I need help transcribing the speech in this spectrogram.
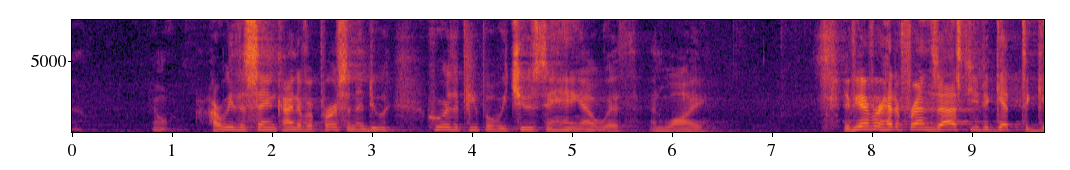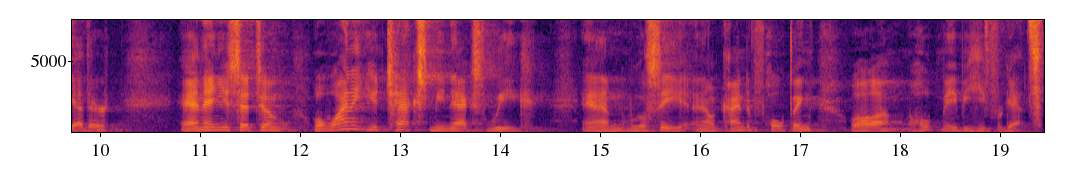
You know, are we the same kind of a person? And do, who are the people we choose to hang out with and why? Have you ever had a friend ask you to get together and then you said to him, Well, why don't you text me next week? And we'll see. And I'm kind of hoping, well, I hope maybe he forgets.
